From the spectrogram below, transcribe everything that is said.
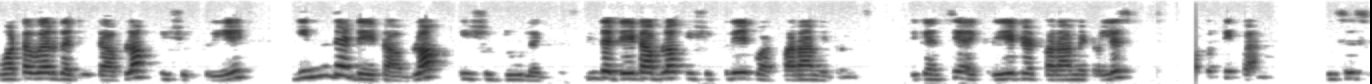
Whatever the data block you should create. In the data block, you should do like this. In the data block, you should create what parameters. You can see I created parameter list property panel. This is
